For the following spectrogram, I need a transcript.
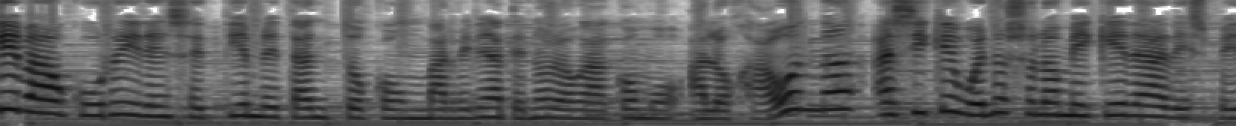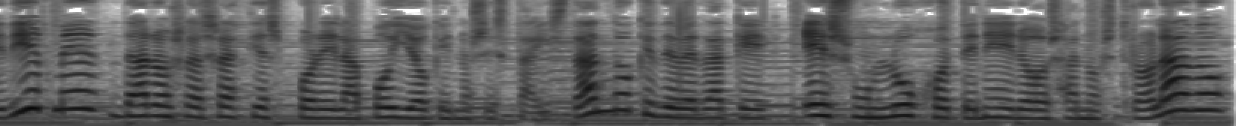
¿Qué va a ocurrir en septiembre tanto con Marvelina Tecnóloga como Aloha Onda? Así que bueno, solo me queda despedirme, daros las gracias por el apoyo que nos estáis dando, que de verdad que es un lujo teneros a nuestro lado.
